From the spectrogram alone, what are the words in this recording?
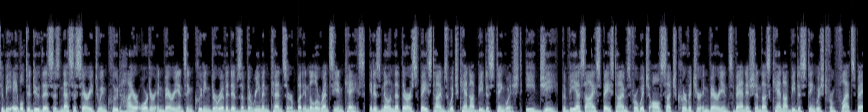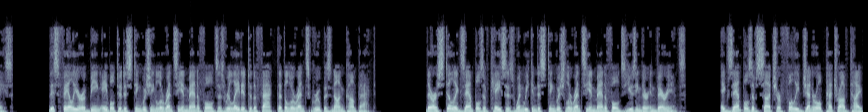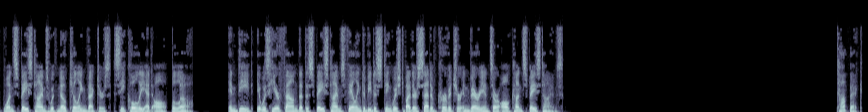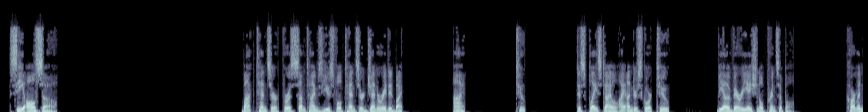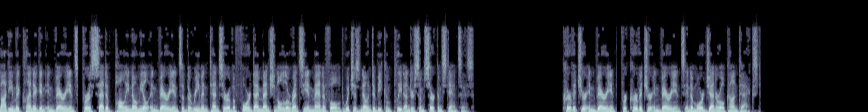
To be able to do this is necessary to include higher-order invariants including derivatives of the Riemann tensor but in the Lorentzian case, it is known that there are spacetimes which cannot be distinguished, e.g., the VSI spacetimes for which all such curvature invariants vanish and thus cannot be distinguished from flat space. This failure of being able to distinguishing Lorentzian manifolds is related to the fact that the Lorentz group is non-compact. There are still examples of cases when we can distinguish Lorentzian manifolds using their invariants. Examples of such are fully general Petrov type 1 spacetimes with no killing vectors, see Coley et al., below. Indeed, it was here found that the spacetimes failing to be distinguished by their set of curvature invariants are all Kundt spacetimes. See also Bach tensor, for a sometimes useful tensor generated by i 2 display style i underscore 2 via a variational principle. Carminati-McLenaghan invariance, for a set of polynomial invariants of the Riemann tensor of a four-dimensional Lorentzian manifold which is known to be complete under some circumstances. Curvature invariant, for curvature invariance in a more general context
